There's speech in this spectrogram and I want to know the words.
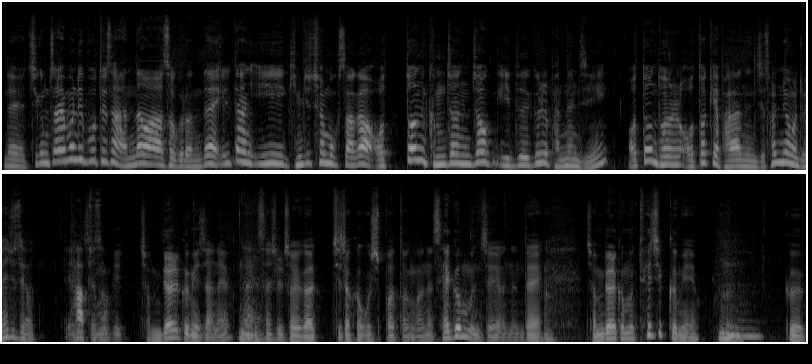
네, 지금 짧은 리포트에서 안 나와서 그런데 일단 이 김지철 목사가 어떤 금전적 이득을 받는지, 어떤 돈을 어떻게 받았는지 설명을 좀 해주세요. 다 합쳐서. 제목이 전별금이잖아요. 네. 사실 저희가 지적하고 싶었던 거는 세금 문제였는데 전별금은 퇴직금이에요. 음. 그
